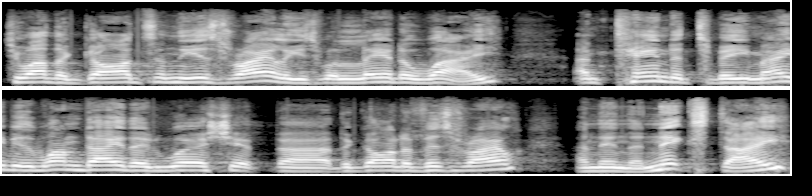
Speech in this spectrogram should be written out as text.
to other gods, and the Israelis were led away and tended to be maybe one day they'd worship uh, the God of Israel, and then the next day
